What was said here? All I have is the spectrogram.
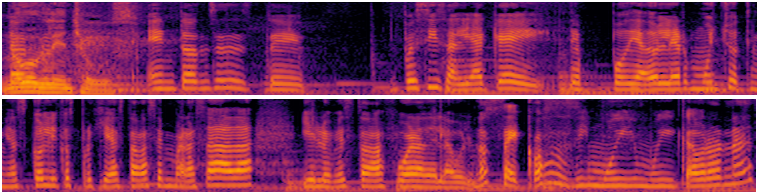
no googleen, chavos. Entonces, este, pues sí, salía que te podía doler mucho, tenías cólicos porque ya estabas embarazada y el bebé estaba fuera de la No sé, cosas así muy, muy cabronas.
